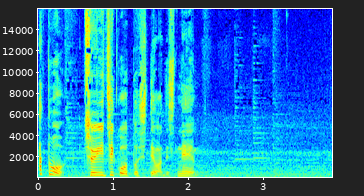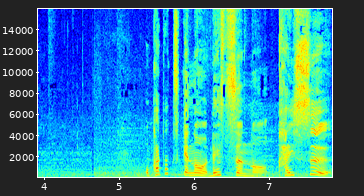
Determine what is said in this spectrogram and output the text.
あと注意事項としてはですねお片付けのレッスンの回数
